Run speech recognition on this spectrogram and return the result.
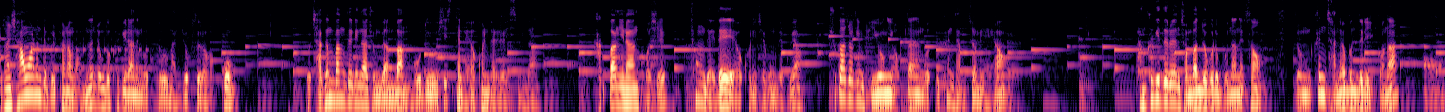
우선 샤워하는데 불편함 없는 정도 크기라는 것도 만족스러웠고 또 작은 방들이나 중간방 모두 시스템 에어컨이 달려 있습니다. 각 방이랑 거실 총 4대의 에어컨이 제공되고요. 추가적인 비용이 없다는 것도 큰 장점이에요. 방 크기들은 전반적으로 무난해서 좀 큰 자녀분들이 있거나 어,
